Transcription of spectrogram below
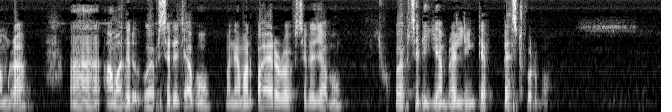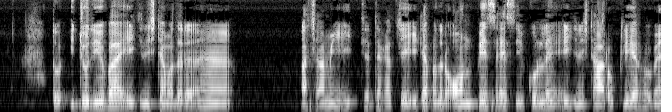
আমরা আমাদের ওয়েবসাইটে যাব মানে আমার বায়ারের ওয়েবসাইটে যাব। ওয়েবসাইটে গিয়ে আমরা লিঙ্কটা পেস্ট করব। তো যদিও বা এই জিনিসটা আমাদের আচ্ছা আমি এইটা দেখাচ্ছি, এটা আপনাদের অন পেজ এসইউ করলে এই জিনিসটা আরও ক্লিয়ার হবে।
